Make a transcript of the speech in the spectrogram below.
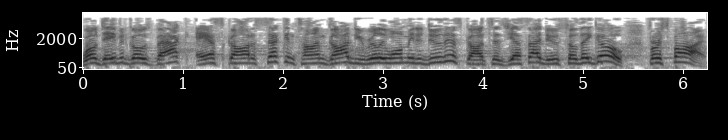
Well, David goes back, asks God a second time, God, do you really want me to do this? God says, yes, I do. So they go. Verse 5.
